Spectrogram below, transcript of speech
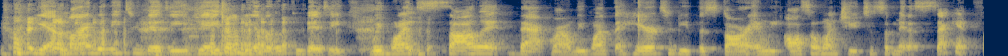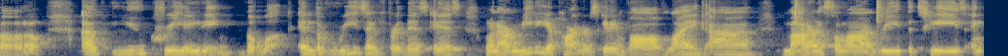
yeah, mine would be too busy. Jay's would be a little too busy. We want solid background. We want the hair to be the star, and we also want you to submit a second photo of you creating the look. And the reason for this is when our media partners get involved, like uh, Modern Salon, Read the Tease, and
